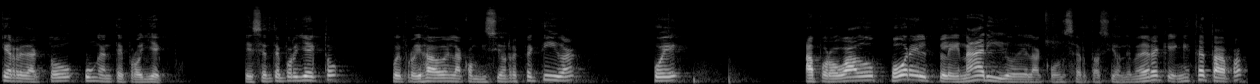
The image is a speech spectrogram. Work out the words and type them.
que redactó un anteproyecto. Ese anteproyecto fue proyectado en la comisión respectiva, fue aprobado por el plenario de la concertación. De manera que en esta etapa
